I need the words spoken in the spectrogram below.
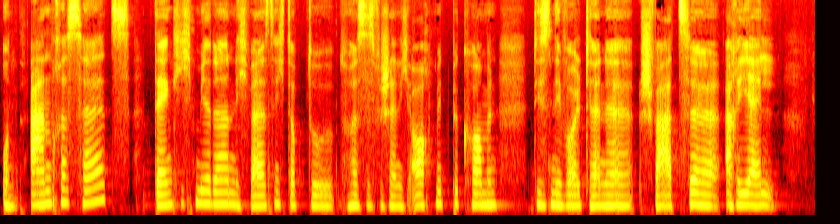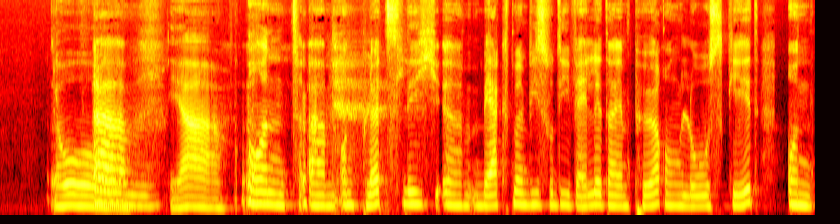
Und andererseits denke ich mir dann, ich weiß nicht, ob du, du hast es wahrscheinlich auch mitbekommen, Disney wollte eine schwarze Ariel Oh, ähm, ja. Und, ähm, und plötzlich äh, merkt man, wie so die Welle der Empörung losgeht. Und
